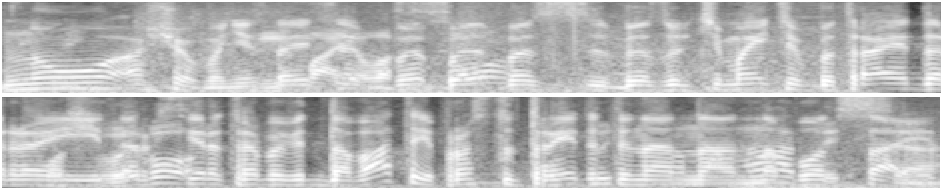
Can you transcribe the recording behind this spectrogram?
Ну, а що, мені здається, лассо. бе- без, без ультимейтів Бетрайдера і Дарксіра треба віддавати і просто трейдити на, на, на бот-сайт.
